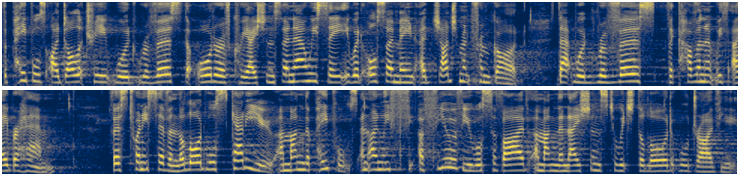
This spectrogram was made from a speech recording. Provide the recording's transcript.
the people's idolatry would reverse the order of creation, so now we see it would also mean a judgment from God that would reverse the covenant with Abraham Verse 27 The Lord will scatter you among the peoples, and only a few of you will survive among the nations to which the Lord will drive you.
